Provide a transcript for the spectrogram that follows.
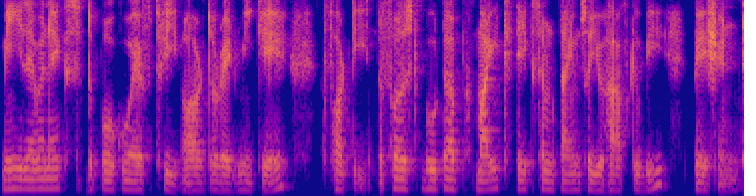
Mi 11X, the Poco F3 or the Redmi K40. The first boot up might take some time so you have to be patient.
